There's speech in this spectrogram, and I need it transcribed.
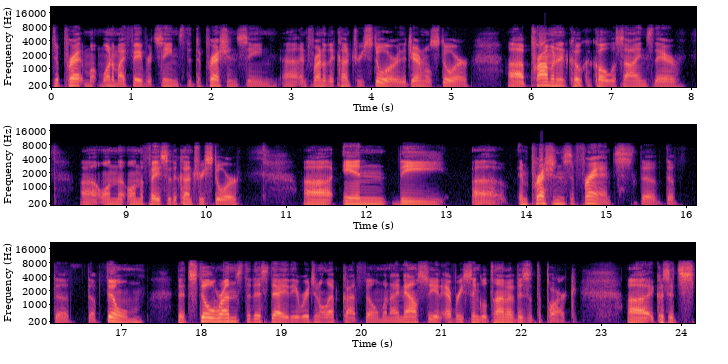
depre- one of my favorite scenes, the depression scene uh, in front of the country store, the general store, uh, prominent Coca-Cola signs there on the on the face of the country store. Uh, in the uh, Impressions of France, the the the the film that still runs to this day, the original Epcot film, and I now see it every single time I visit the park because it's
